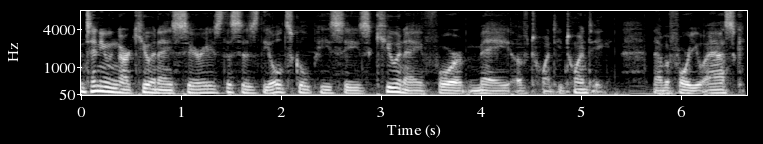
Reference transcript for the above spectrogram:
Continuing our Q&A series, this is the Oldskool PC's Q&A for May of 2020. Now before you ask,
